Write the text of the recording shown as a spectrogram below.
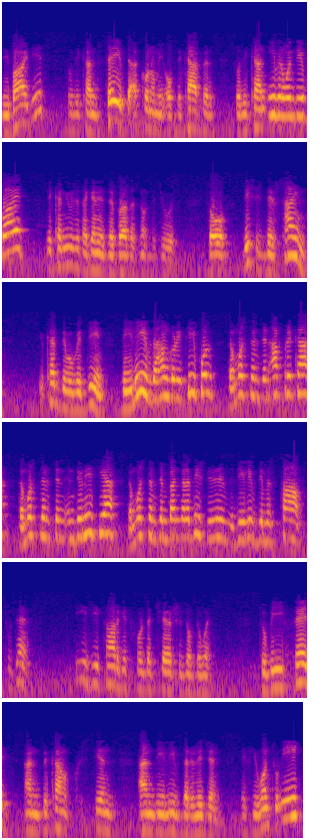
They buy this so they can save the economy of the kafirs. So they can, even when they buy it, they can use it against their brothers, not the Jews. So this is their science. You do with deen. They leave the hungry people, the Muslims in Africa, the Muslims in Indonesia, the Muslims in Bangladesh, they leave, they leave them starved to death. Easy target for the churches of the West to be fed and become Christians and they leave the religion. If you want to eat,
